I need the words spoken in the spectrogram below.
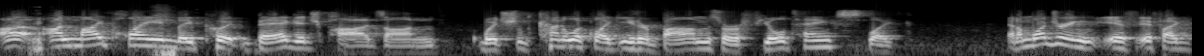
uh, on my plane, they put baggage pods on, which kind of look like either bombs or fuel tanks. Like, and I'm wondering if if I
